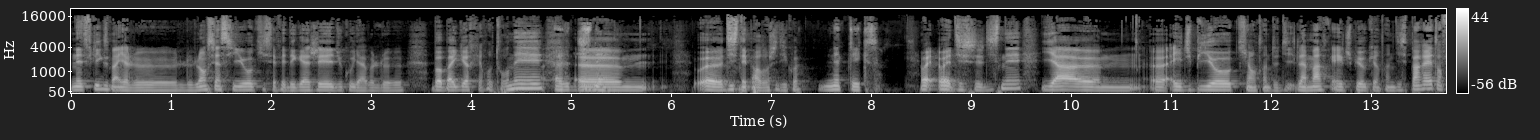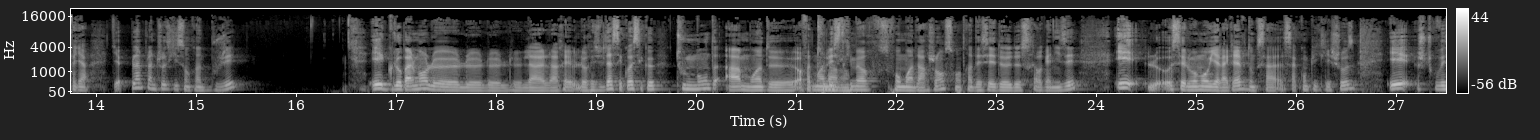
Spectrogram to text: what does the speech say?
Netflix, ben, il y a le, l'ancien CEO qui s'est fait dégager. Du coup, il y a le Bob Iger qui est retourné. Euh, Disney. Euh, Disney, pardon, j'ai dit quoi? Netflix. Ouais, ouais, Disney. Il y a euh, HBO qui est en train de la marque HBO qui est en train de disparaître. Enfin, il y a, il y a plein plein de choses qui sont en train de bouger. Et globalement, le, le, le, la, le résultat, c'est quoi? C'est que tout le monde a moins de. Enfin, tous les streamers font moins d'argent, sont en train d'essayer de, de, se réorganiser. Et c'est le moment où il y a la grève, donc ça, ça complique les choses. Et je trouvais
